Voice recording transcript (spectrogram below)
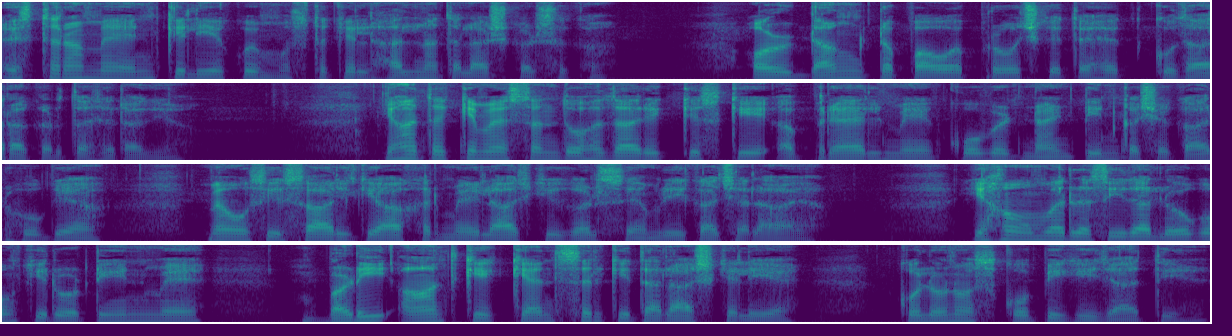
इस तरह मैं इनके लिए कोई मुस्तकिल हल न तलाश कर सका और डंग टपाओ अप्रोच के तहत गुजारा करता चला गया। यहाँ तक कि मैं सन 2021 के अप्रैल में कोविड 19 का शिकार हो गया। मैं उसी साल के आखिर में इलाज की गर्ज से अमेरिका चला आया। यहाँ उम्र रसीदा लोगों की रूटीन में बड़ी आंत के कैंसर की तलाश के लिए कोलोनोस्कोपी की जाती है।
